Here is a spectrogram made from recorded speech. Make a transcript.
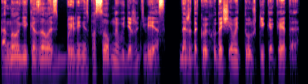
а ноги, казалось, были не способны выдержать вес даже такой худощавой тушки, как эта.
